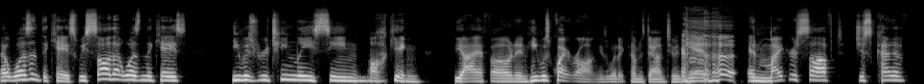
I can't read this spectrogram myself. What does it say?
that wasn't the case. We saw that wasn't the case. He was routinely seen mocking the iPhone, and he was quite wrong, is what it comes down to in the end. and Microsoft just kind of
